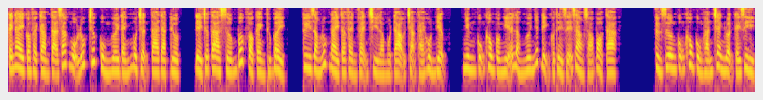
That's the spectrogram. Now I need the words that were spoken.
cái này còn phải cảm tạ giác ngộ lúc trước cùng ngươi đánh một trận ta đạt được, để cho ta sớm bước vào cảnh thứ bảy. Tuy rằng lúc này ta vẻn vẹn chỉ là một đạo trạng thái hồn niệm, nhưng cũng không có nghĩa là ngươi nhất định có thể dễ dàng xóa bỏ ta. Tử Dương cũng không cùng hắn tranh luận cái gì,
